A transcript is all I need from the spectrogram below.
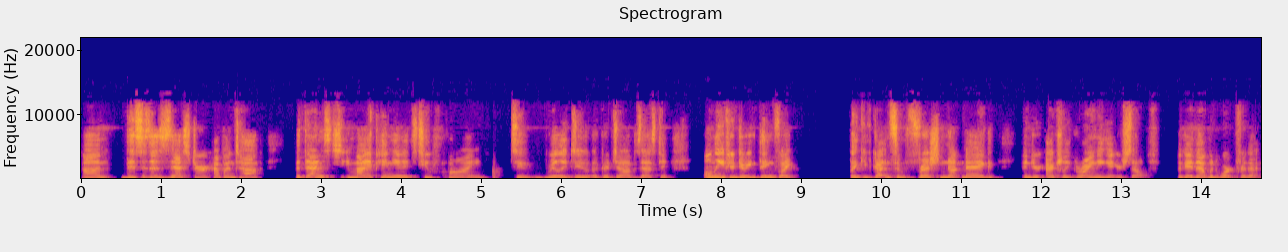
Um, this is a zester up on top, but that is, in my opinion, it's too fine to really do a good job zesting. Only if you're doing things like, like you've gotten some fresh nutmeg and you're actually grinding it yourself. Okay, that would work for that.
